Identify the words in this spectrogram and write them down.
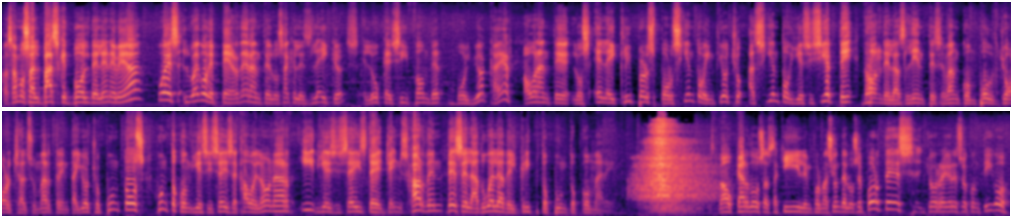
Pasamos al básquetbol del NBA, pues luego de perder ante Los Ángeles Lakers, el OKC Thunder volvió a caer, ahora ante los LA Clippers por 128 a 117, donde las lentes se van con Paul George al sumar 38 puntos, junto con 16 de Kawhi Leonard y 16 de James Harden desde la duela del Crypto.com Arena. Carlos, hasta aquí la información de los deportes. Yo regreso contigo.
